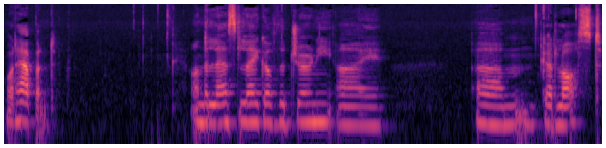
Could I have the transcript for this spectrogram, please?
what happened. On the last leg of the journey, I um, got lost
